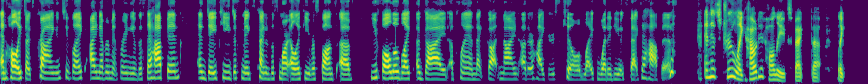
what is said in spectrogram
And Holly starts crying and she's like, I never meant for any of this to happen. And JP just makes kind of the smart alecky response of, you followed like a guide, a plan that got nine other hikers killed. Like, what did you expect to happen? And it's true. Like, how did Holly expect that, like,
